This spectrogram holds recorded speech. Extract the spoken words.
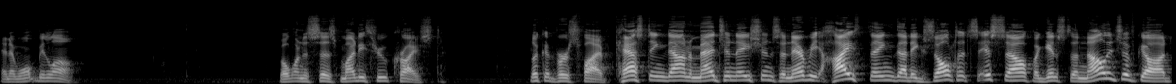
And it won't be long. But when it says mighty through Christ, look at verse 5 casting down imaginations and every high thing that exalteth itself against the knowledge of God,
